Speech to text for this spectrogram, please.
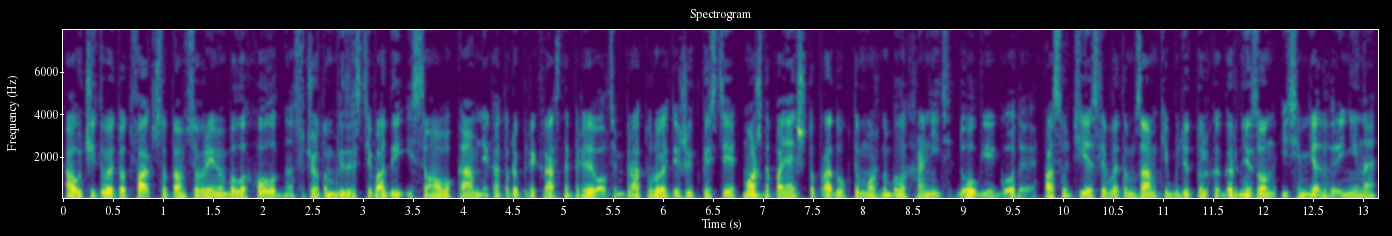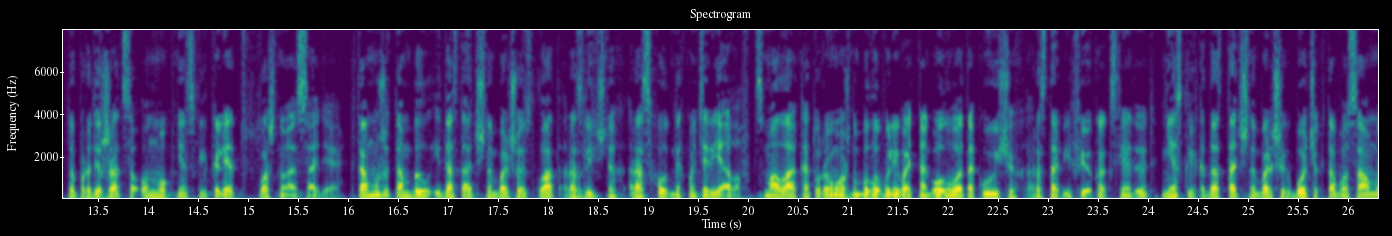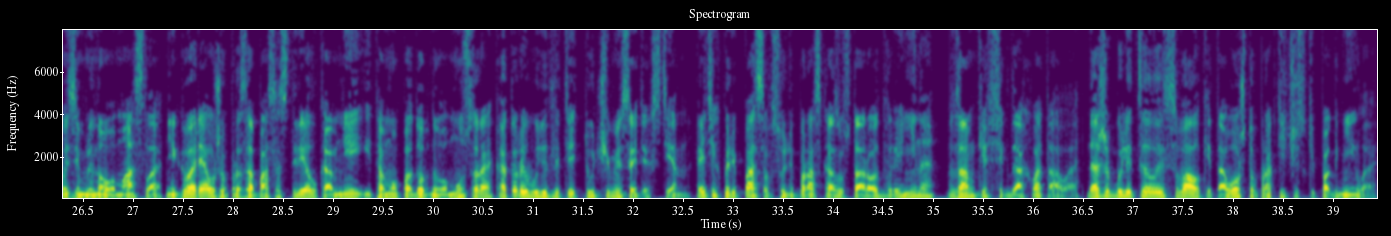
А учитывая тот факт, что там все время было холодно, с учетом близости воды и самого камня, который прекрасно передавал температуру этой жидкости, можно понять, что продукты можно было хранить долгие годы. По сути, если в этом замке будет только гарнизон и семья дворянина, то продержаться он мог несколько лет в сплошной осаде. К тому же там был и достаточно большой склад различных расходных материалов. Смола, которую можно было выливать на голову атакующих, растопив ее как следует. Несколько достаточно больших бочек того самого земляного масла, не говоря уже про запасы стрел, камней и тому подобного мусора, который будет лететь тучами с этих стен. Этих припасов, судя по рассказу старого дворянина, в замке всегда хватало. Даже были целые свалки того, что практически погнило.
